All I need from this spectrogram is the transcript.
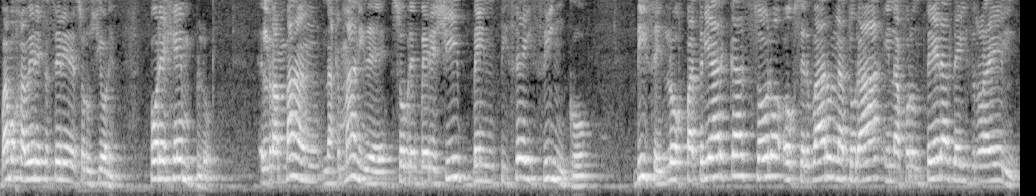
Vamos a ver esa serie de soluciones. Por ejemplo, el Ramban Nachmanide sobre Bereshit 26.5 dice, los patriarcas solo observaron la Torá en la frontera de Israel.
